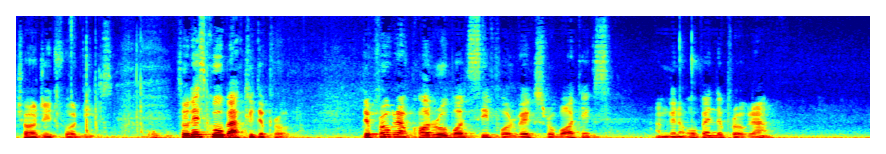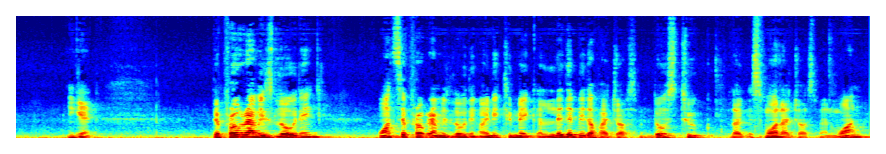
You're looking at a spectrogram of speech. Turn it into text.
charge it for these. So let's go back to the program. The program called robotC for Vex Robotics. I'm gonna open the program. Again the program is loading. Once the program is loading, I need to make a little bit of adjustment. Those two, like a small adjustment. One,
